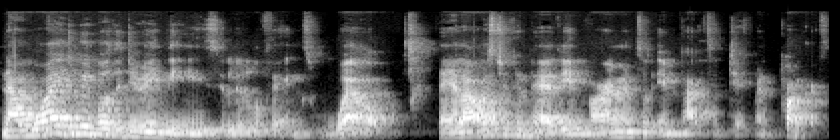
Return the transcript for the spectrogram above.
Now, why do we bother doing these little things? Well, they allow us to compare the environmental impacts of different products.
